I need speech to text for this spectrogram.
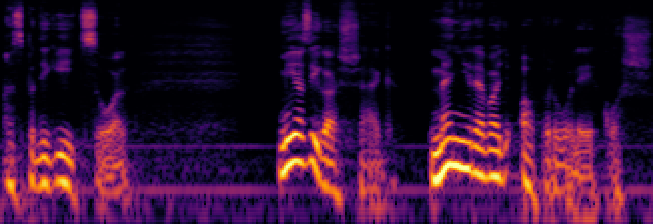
Az pedig így szól. Mi az igazság? Mennyire vagy aprólékos?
